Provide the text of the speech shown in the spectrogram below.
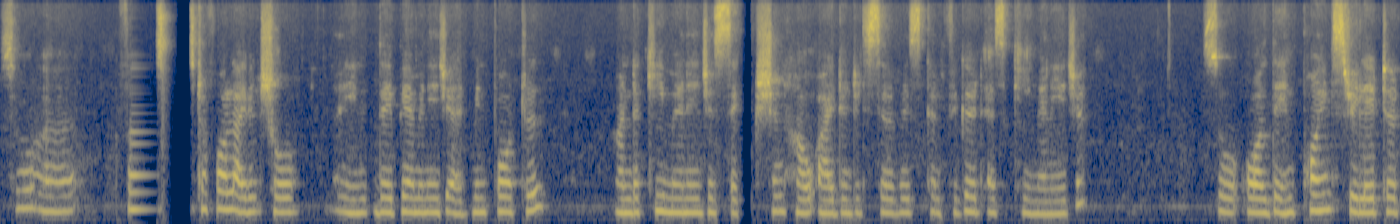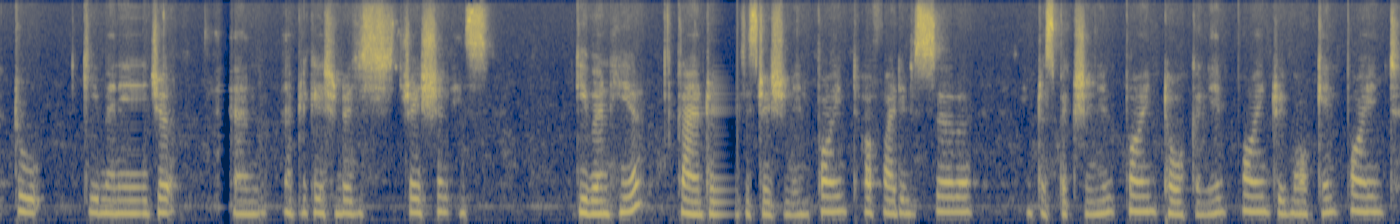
So uh, first of all, I will show in the API Manager admin portal under Key Manager section how identity server is configured as a key manager. So all the endpoints related to Key Manager and application registration is given here. Client registration endpoint of identity server, introspection endpoint, token endpoint, revoke endpoint,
